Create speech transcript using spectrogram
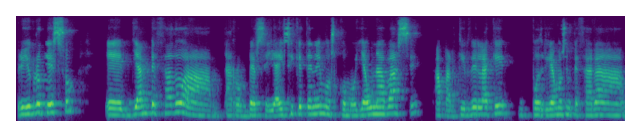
Pero yo creo que eso eh, ya ha empezado a, romperse y ahí sí que tenemos como ya una base a partir de la que podríamos empezar a,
